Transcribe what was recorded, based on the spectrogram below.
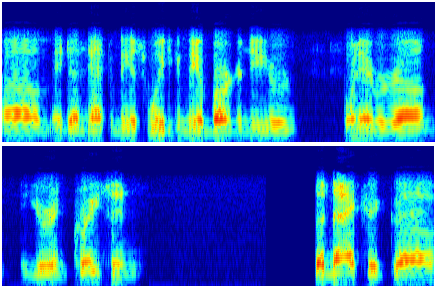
um, it doesn't have to be a sweet; it can be a burgundy or whatever. Um, you're increasing the nitric. Uh,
